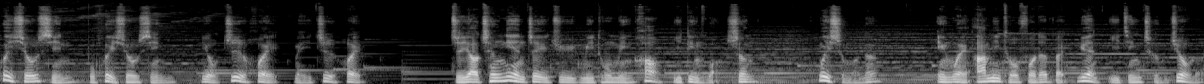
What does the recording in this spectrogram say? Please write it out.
会修行不会修行，有智慧没智慧，只要称念这一句弥陀名号，一定往生。为什么呢？因为阿弥陀佛的本愿已经成就了。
